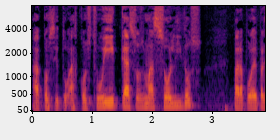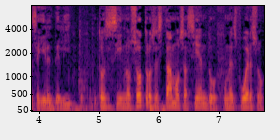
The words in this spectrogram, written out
a, a construir casos más sólidos para poder perseguir el delito. Entonces, si nosotros estamos haciendo un esfuerzo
